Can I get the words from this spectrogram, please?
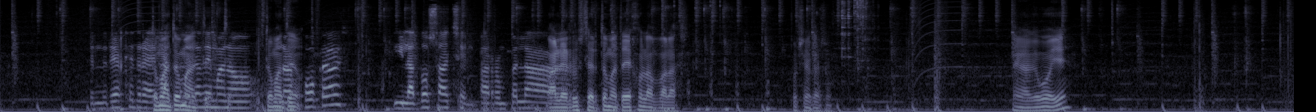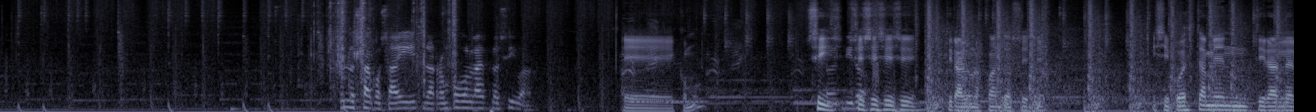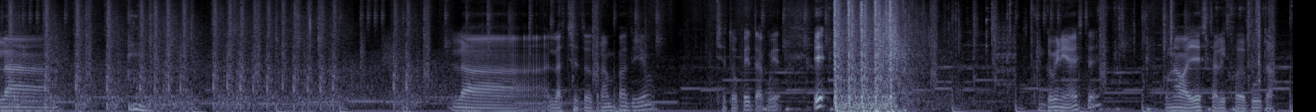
Tendrías que traer Toma, las toma, de mano tómate. unas pocas y las dos H para romper la... Vale, Rooster, toma, te dejo las balas. Por si acaso. Venga, que voy, ¿eh? los sacos ahí, se la rompo con la explosiva. Eh, ¿cómo? Sí, sí, sí, sí, sí. Tírale unos cuantos, sí, sí. Y si puedes también tirarle la... La... La chetotrampa, tío. Chetopeta, cuidado. ¡Eh! ¿Con qué venía este? Con una ballesta, el hijo de puta.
